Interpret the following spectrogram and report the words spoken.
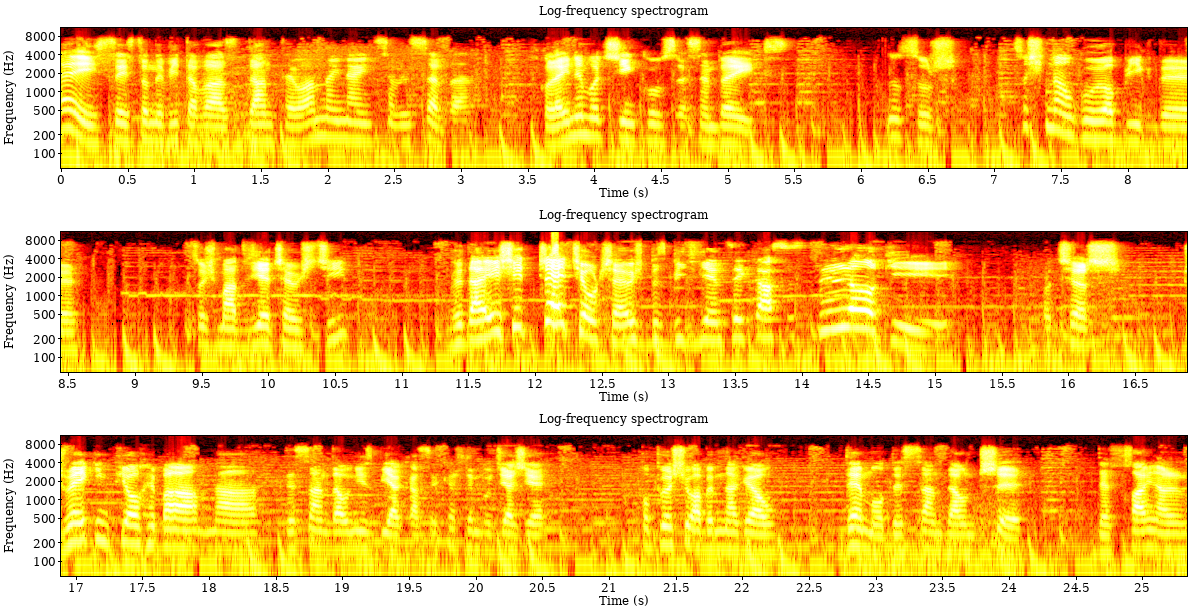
Hej, z tej strony wita was Dante1977 w kolejnym odcinku z SMBX. No cóż, coś na ogół robi, gdy coś ma dwie części? Wydaje się trzecią część, by zbić więcej kasy z trylogii! Chociaż Draking Pio chyba na The Sundown nie zbija kasy, w każdym razie poprosił, abym nagrał demo The Sundown 3 The Final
